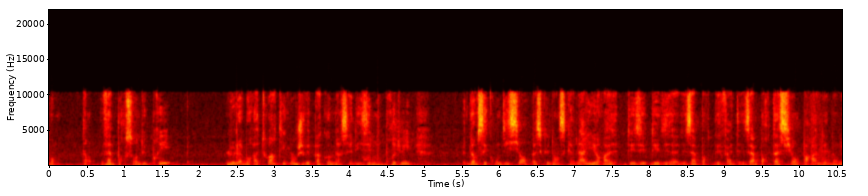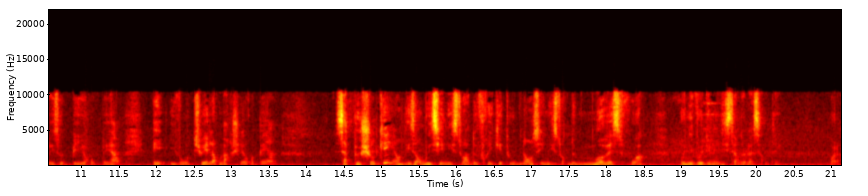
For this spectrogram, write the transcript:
Bon, dans 20% du prix, le laboratoire dit non, je ne vais pas commercialiser mon produit dans ces conditions, parce que dans ce cas-là, il y aura des, des, importations parallèles dans les autres pays européens et ils vont tuer leur marché européen. Ça peut choquer en disant oui, c'est une histoire de fric et tout. Non, c'est une histoire de mauvaise foi au niveau du ministère de la Santé. Voilà.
